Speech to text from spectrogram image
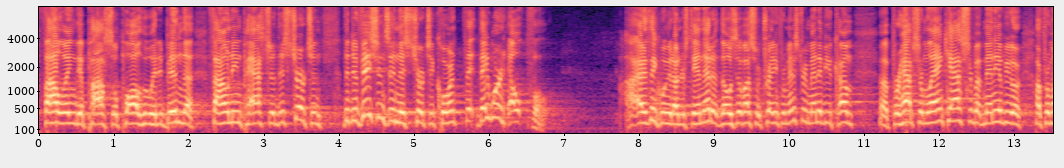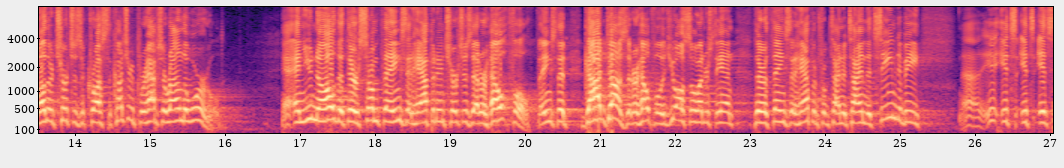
following the apostle Paul, who had been the founding pastor of this church. And the divisions in this church at Corinth, they, they weren't helpful. I think we would understand that. Those of us who are training for ministry, many of you come uh, perhaps from Lancaster, but many of you are, are from other churches across the country, perhaps around the world. And you know that there are some things that happen in churches that are helpful, things that God does that are helpful. And you also understand there are things that happen from time to time that seem to be uh, it's, it's, it's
